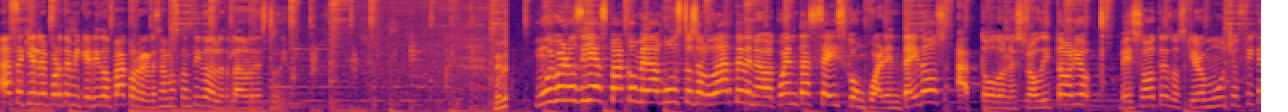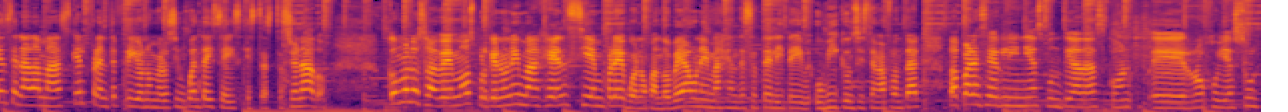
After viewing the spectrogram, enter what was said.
Hasta aquí el reporte, mi querido Paco. Regresamos contigo del otro lado del estudio. Muy buenos días, Paco. Me da gusto saludarte de nueva cuenta, 6 con 42 a todo nuestro auditorio. Besotes, los quiero mucho. Fíjense nada más que el Frente Frío número 56 está estacionado. ¿Cómo lo sabemos? Porque en una imagen siempre, bueno, cuando vea una imagen de satélite y ubique un sistema frontal, va a aparecer líneas punteadas con eh, rojo y azul.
